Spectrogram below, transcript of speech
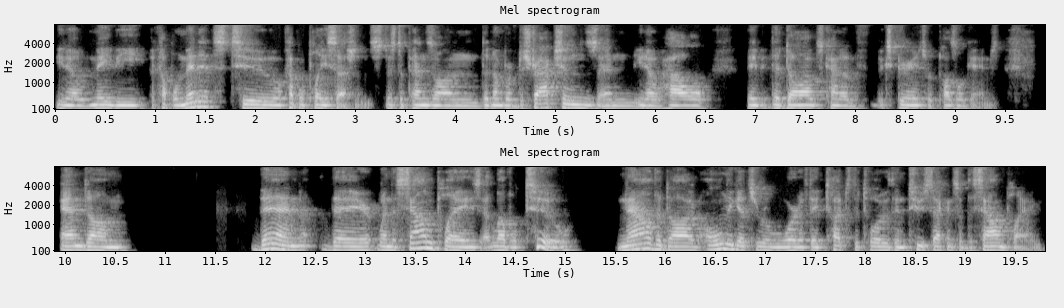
you know, maybe a couple minutes to a couple play sessions. Just depends on the number of distractions and, you know, how maybe the dog's kind of experience with puzzle games. And um, then they when the sound plays at level two, now the dog only gets a reward if they touch the toy within two seconds of the sound playing.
